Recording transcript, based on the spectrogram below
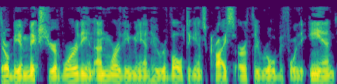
There will be a mixture of worthy and unworthy men who revolt against Christ's earthly rule before the end.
